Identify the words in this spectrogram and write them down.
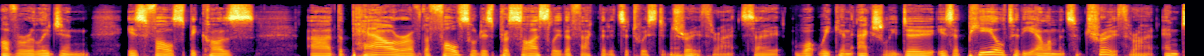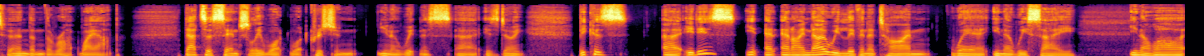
of a religion is false because uh, the power of the falsehood is precisely the fact that it's a twisted mm-hmm. truth, right? So what we can actually do is appeal to the elements of truth, right, and turn them the right way up. That's essentially what what Christian, you know, witness uh, is doing, because uh, it is, and, and I know we live in a time where you know we say you know, oh,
